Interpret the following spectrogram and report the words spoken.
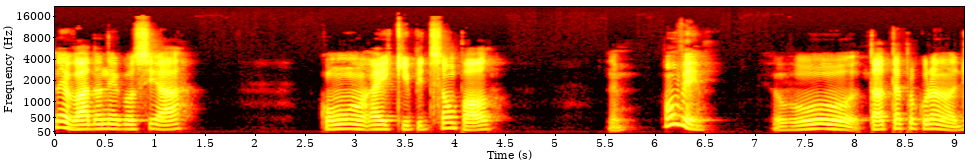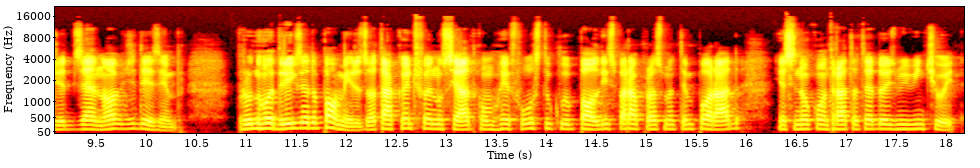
levado a negociar com a equipe de São Paulo. Né? Vamos ver. Eu vou tá até procurando, ó, dia 19 de dezembro. Bruno Rodrigues é do Palmeiras. O atacante foi anunciado como reforço do clube paulista para a próxima temporada e assinou o contrato até 2028.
